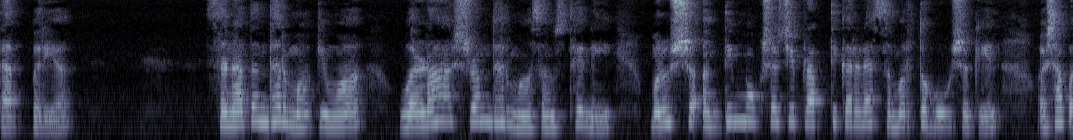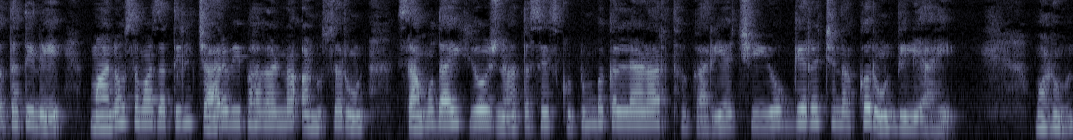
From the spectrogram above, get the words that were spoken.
तात्पर्य सनातन धर्म किंवा वर्णाश्रम धर्म संस्थेने मनुष्य अंतिम मोक्षाची प्राप्ती करण्यास समर्थ होऊ शकेल अशा पद्धतीने मानव समाजातील चार विभागांना अनुसरून सामुदायिक योजना तसेच कुटुंब कल्याणार्थ कार्याची योग्य रचना करून दिली आहे. म्हणून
